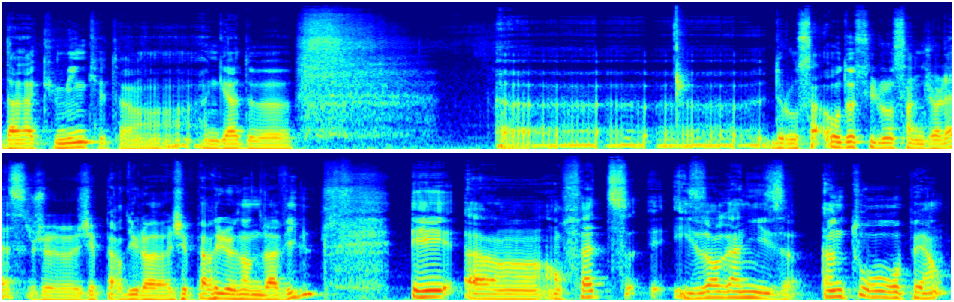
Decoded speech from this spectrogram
Dana Cumming, qui est un gars de euh, au-dessus de Los Angeles. J'ai perdu, perdu le nom de la ville. Et euh, en fait, ils organisent un tour européen.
